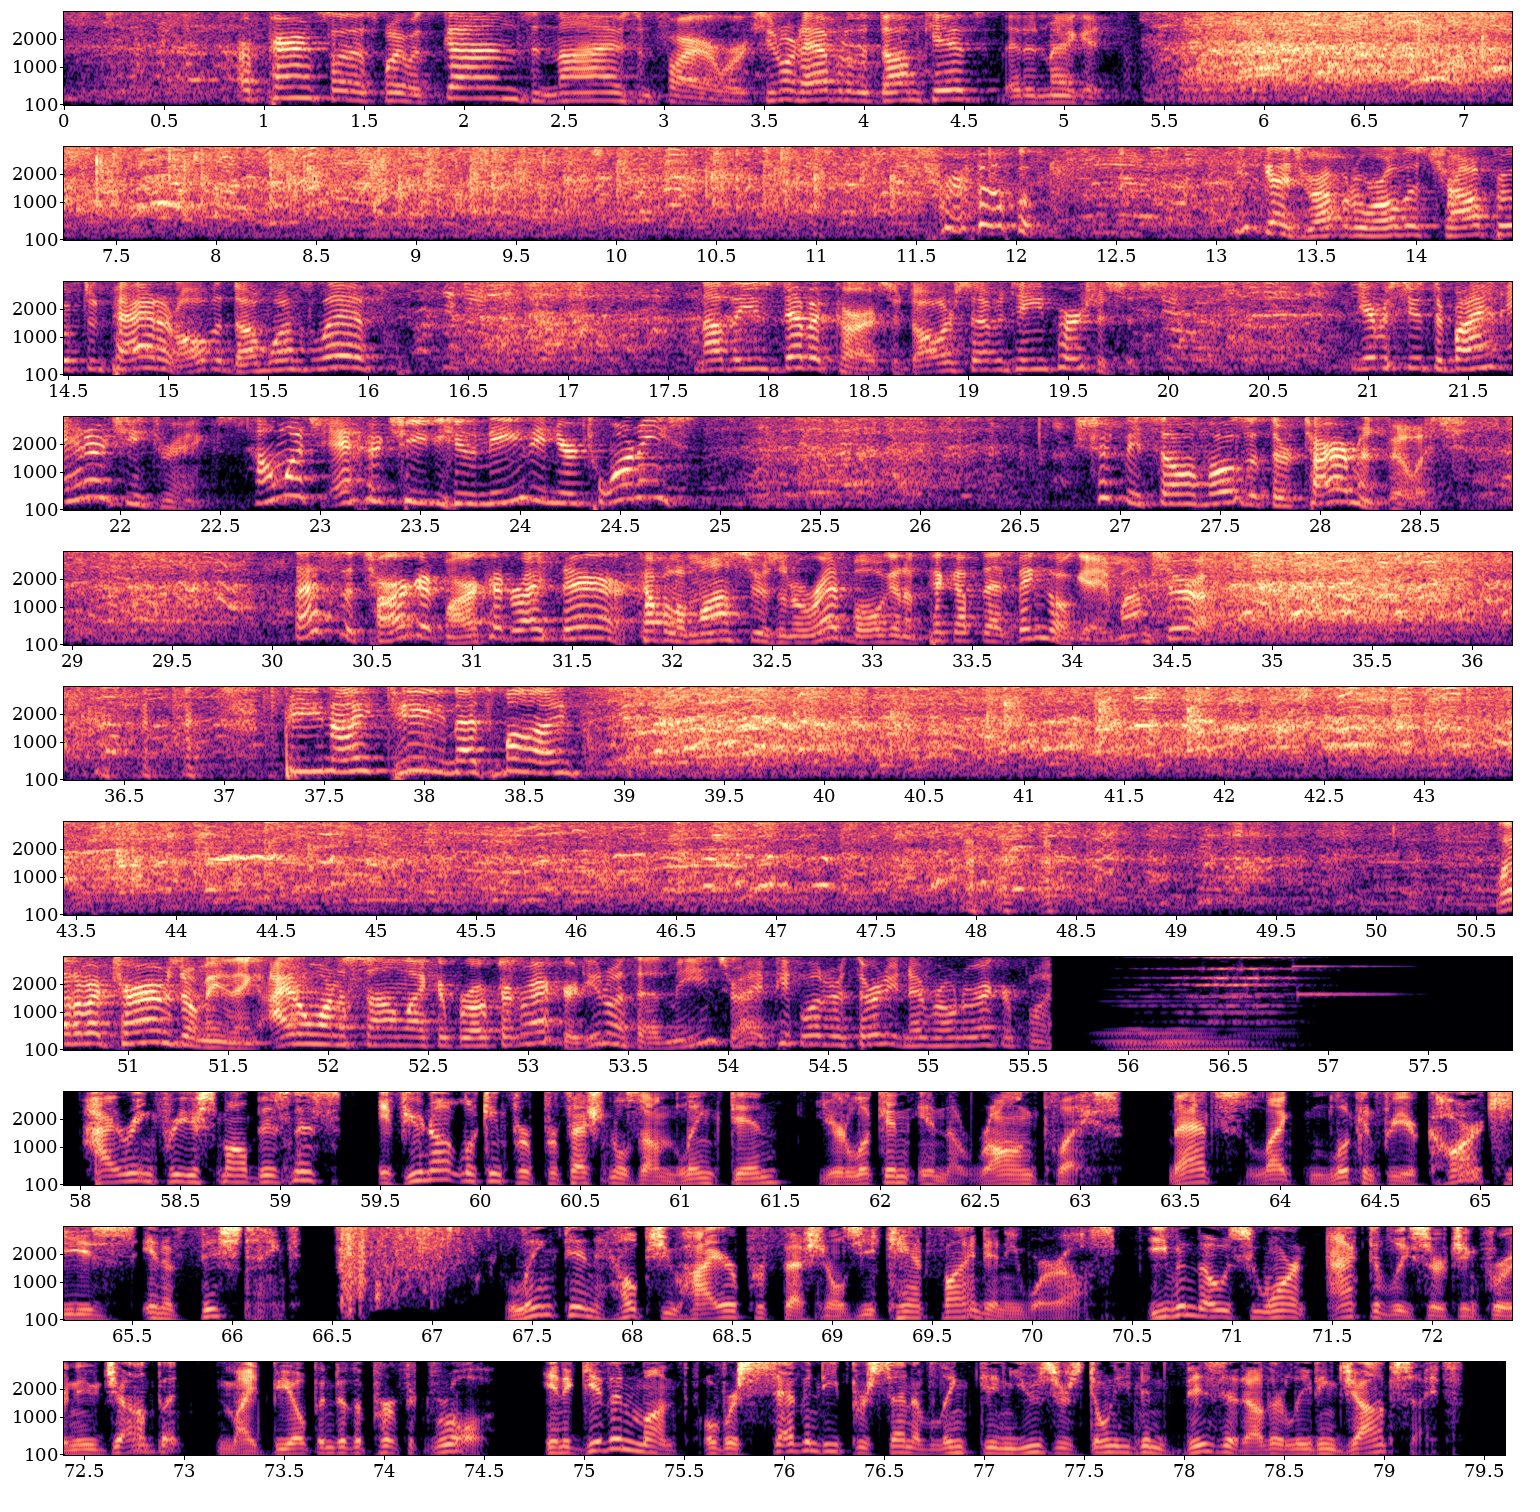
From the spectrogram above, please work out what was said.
Our parents let us play with guns and knives and fireworks. You know what happened to the dumb kids? They didn't make it. It's true. These guys grew up in a world that's childproofed and padded. All the dumb ones lived. Now they use debit cards, so $1.17 purchases. You ever see what they're buying? Energy drinks. How much energy do you need in your 20s? Should be selling those at the retirement village. That's the target market right there. A couple of monsters and a Red Bull are going to pick up that bingo game, I'm sure. B19, that's mine. A lot of our terms don't mean anything. I don't want to sound like a broken record. You know what that means, right? People under 30 never own a record player. Hiring for your small business? If you're not looking for professionals on LinkedIn, you're looking in the wrong place. That's like looking for your car keys in a fish tank. LinkedIn helps you hire professionals you can't find anywhere else, even those who aren't actively searching for a new job but might be open to the perfect role. In a given month, over 70% of LinkedIn users don't even visit other leading job sites.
